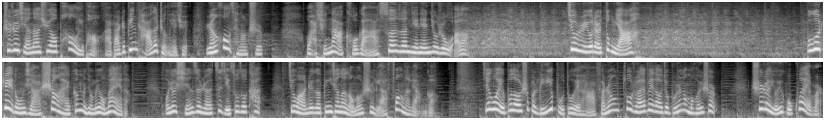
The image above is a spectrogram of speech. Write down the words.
吃之前呢，需要泡一泡啊，把这冰碴子整下去，然后才能吃。哇去，那口感啊，酸酸甜甜就是我了，就是有点冻牙。不过这东西啊，上海根本就没有卖的，我就寻思着自己做做看，就往这个冰箱的冷冻室里啊放了两个。结果也不知道是不是梨不对哈，反正做出来味道就不是那么回事儿，吃着有一股怪味儿，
